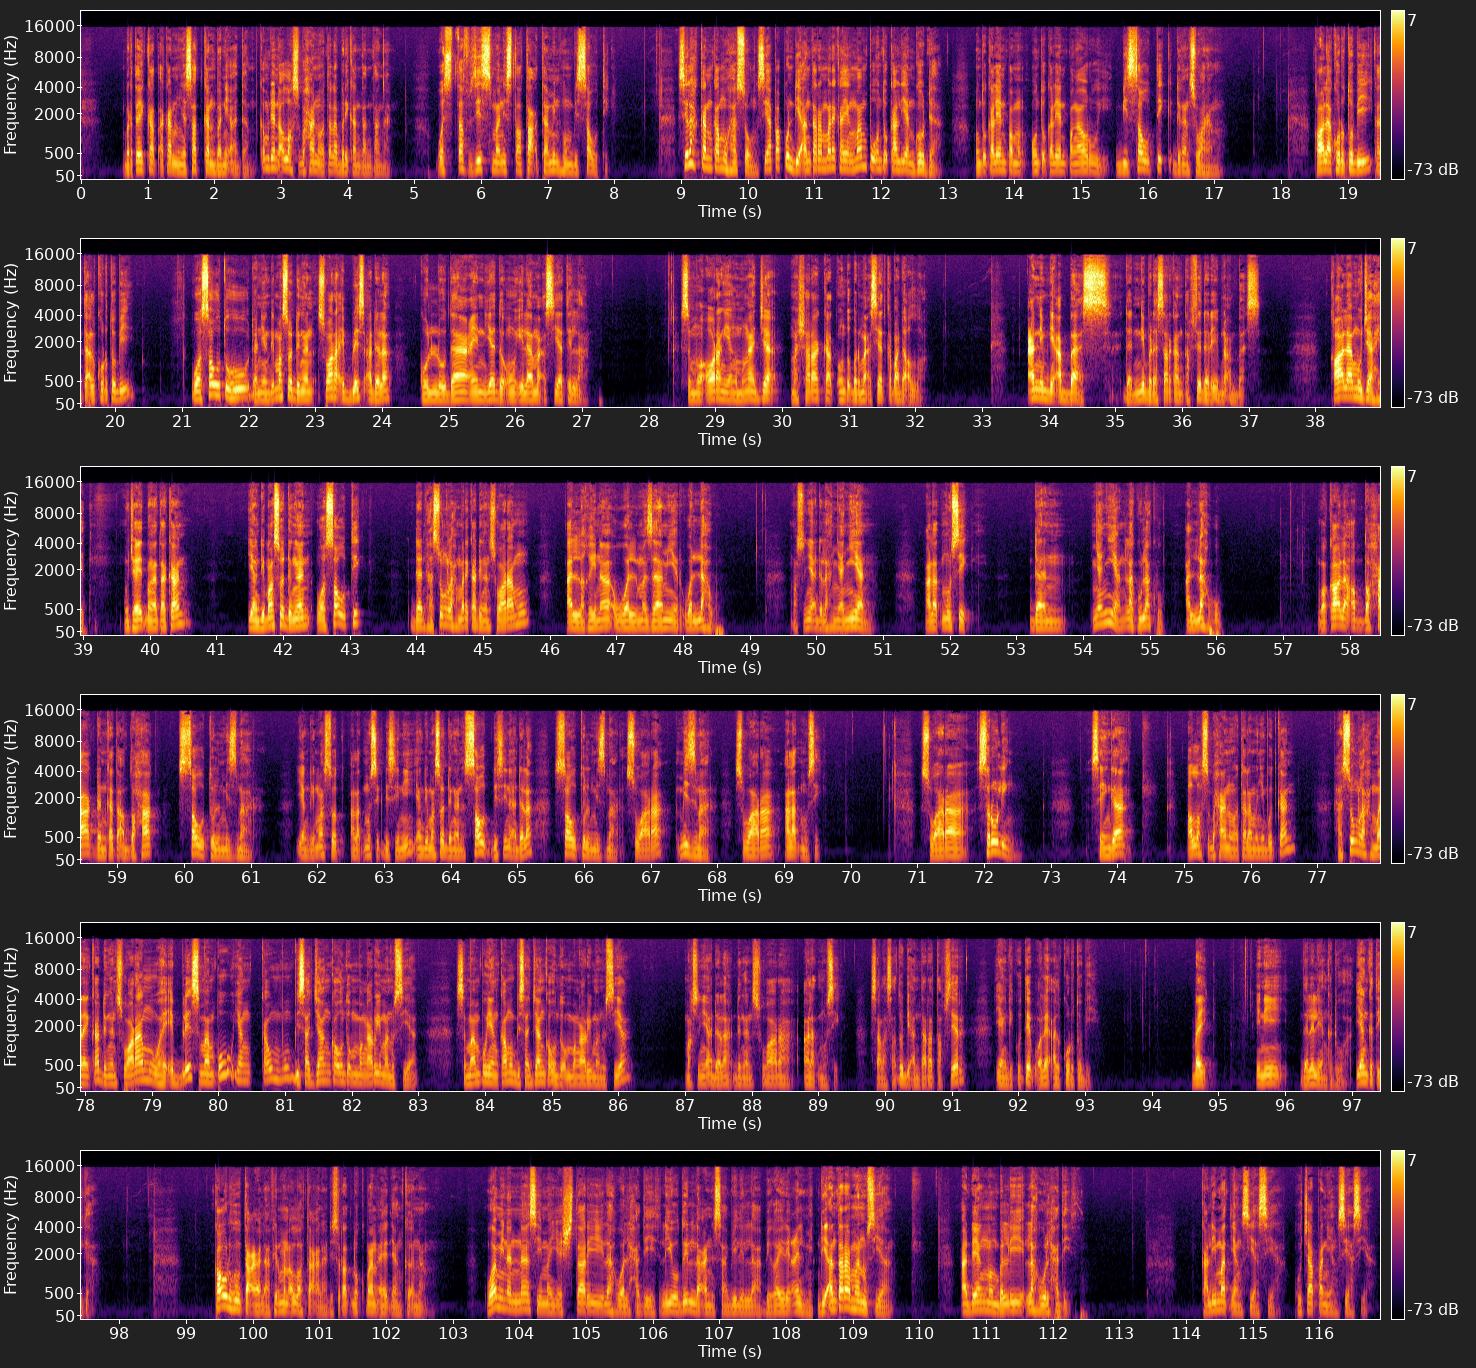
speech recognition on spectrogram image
bertekad akan menyesatkan Bani Adam. Kemudian Allah Subhanahu wa taala berikan tantangan. Wastafziz man istata'ta minhum bisautik. Silahkan kamu hasung siapa pun di antara mereka yang mampu untuk kalian goda, untuk kalian untuk kalian pengaruhi bisautik dengan suaramu. Qala Qurtubi, kata Al-Qurtubi, Wasautuhu dan yang dimaksud dengan suara iblis adalah kullu da'in yad'u ila maksiatillah. Semua orang yang mengajak masyarakat untuk bermaksiat kepada Allah. an Ibni Abbas dan ini berdasarkan tafsir dari Ibnu Abbas. Qala Mujahid. Mujahid mengatakan yang dimaksud dengan wasautik dan hasunglah mereka dengan suaramu al-ghina wal mazamir wal lahu. Maksudnya adalah nyanyian, alat musik dan nyanyian lagu-lagu al-lahu. Wa qala ad-dhahak dan kata ad-dhahak sautul mizmar. Yang dimaksud alat musik di sini, yang dimaksud dengan saut di sini adalah sautul mizmar, suara mizmar, suara alat musik. Suara seruling. Sehingga Allah Subhanahu wa taala menyebutkan, hasunglah mereka dengan suaramu wahai iblis semampu yang kamu bisa jangkau untuk mempengaruhi manusia. Semampu yang kamu bisa jangkau untuk mempengaruhi manusia, maksudnya adalah dengan suara alat musik. Salah satu di antara tafsir yang dikutip oleh Al-Qurtubi. Baik, ini dalil yang kedua. Yang ketiga, Qauluhu ta'ala, firman Allah ta'ala di surat Luqman ayat yang ke-6. Wa minan nasi may yashtari lahwal hadith liyudilla an sabilillah bighairi ilmin. Di antara manusia ada yang membeli lahwul hadith. Kalimat yang sia-sia, ucapan yang sia-sia.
